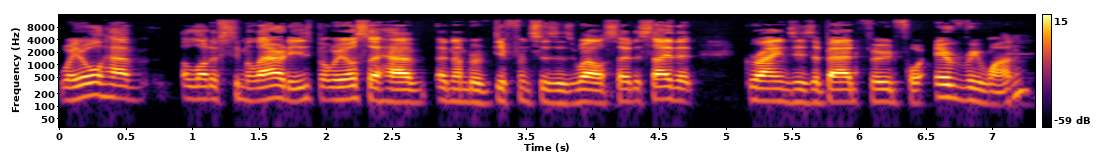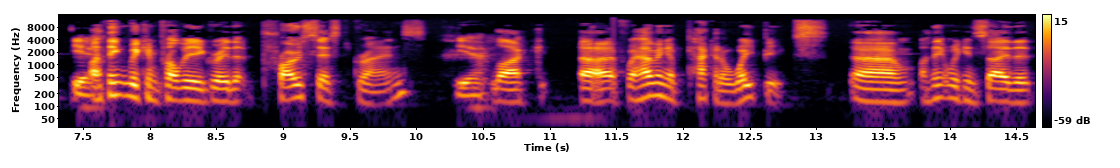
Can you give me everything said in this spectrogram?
we all have a lot of similarities, but we also have a number of differences as well. So to say that grains is a bad food for everyone, Yeah. I think we can probably agree that processed grains, Yeah. like uh, if we're having a packet of Weet-Bix, um, I think we can say that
